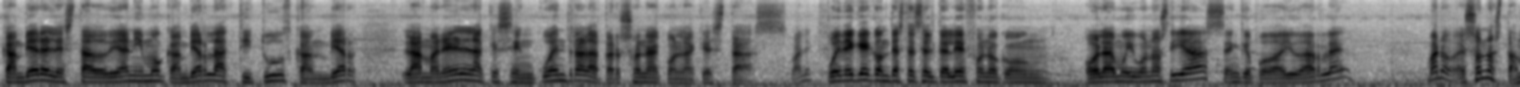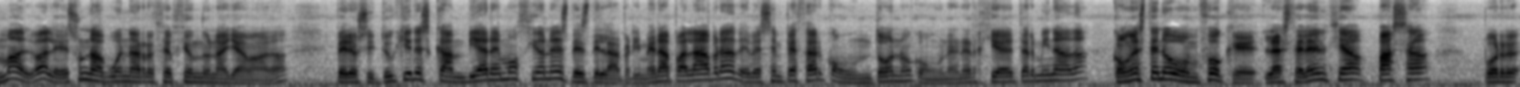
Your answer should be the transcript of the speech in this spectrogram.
cambiar el estado de ánimo, cambiar la actitud, cambiar la manera en la que se encuentra la persona con la que estás. ¿vale? Puede que contestes el teléfono con hola, muy buenos días, ¿en qué puedo ayudarle? Bueno, eso no está mal, ¿vale? Es una buena recepción de una llamada. Pero si tú quieres cambiar emociones, desde la primera palabra debes empezar con un tono, con una energía determinada. Con este nuevo enfoque, la excelencia pasa por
